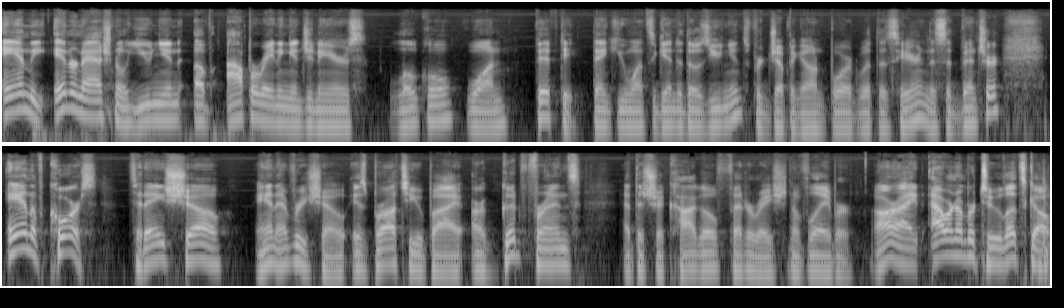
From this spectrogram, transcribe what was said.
and the International Union of Operating Engineers, Local 150. Thank you once again to those unions for jumping on board with us here in this adventure. And of course, today's show and every show is brought to you by our good friends at the Chicago Federation of Labor. All right, hour number two, let's go.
